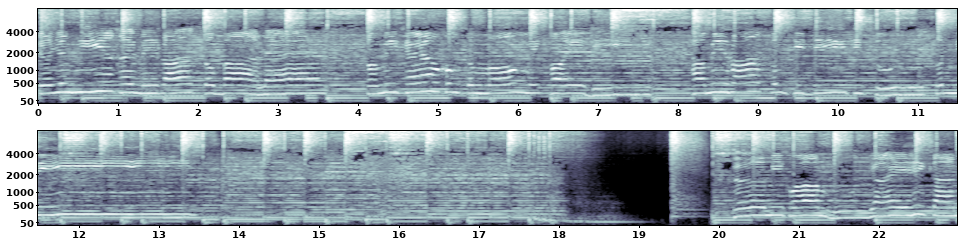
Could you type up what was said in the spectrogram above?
จออย่างนี้ใครไม่รักก็บ้าแล้วก็ไม่แค้วคงสมองไม่ค่อยดี ถ้าไม่รัก คนที่ดีที่สุดคนนี้ เธอมีความห่วงใยให้กัน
